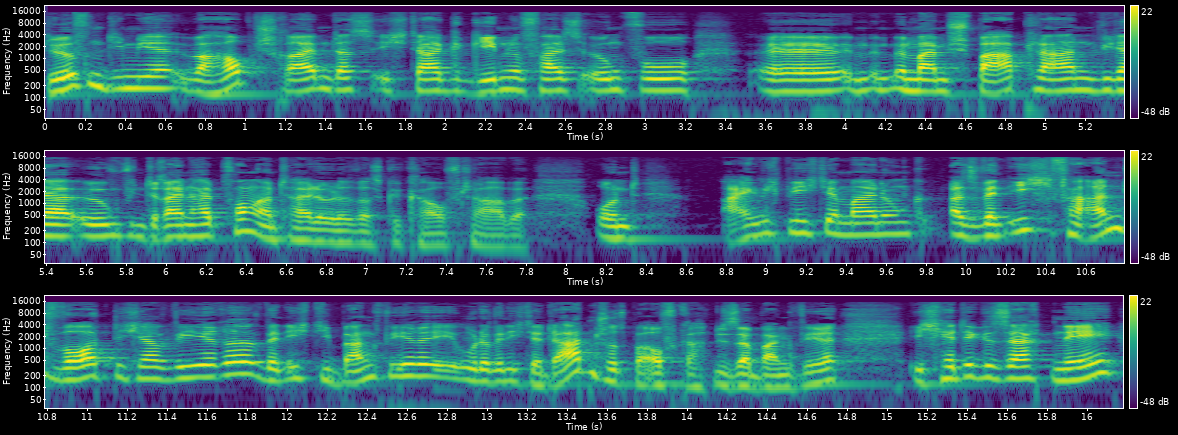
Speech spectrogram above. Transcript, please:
dürfen die mir überhaupt schreiben, dass ich da gegebenenfalls irgendwo äh, in, in, meinem Sparplan wieder irgendwie dreieinhalb Fondsanteile oder was gekauft habe? Und eigentlich bin ich der Meinung, also wenn ich verantwortlicher wäre, wenn ich die Bank wäre oder wenn ich der Datenschutzbeauftragte dieser Bank wäre, ich hätte gesagt, nee,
